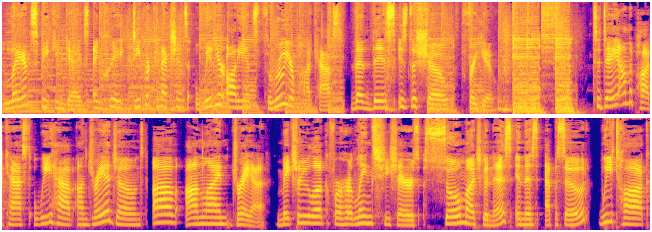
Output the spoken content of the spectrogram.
land speaking gigs, and create deeper connections with your audience through your podcast, then this is the show for you. Today on the podcast, we have Andrea Jones of Online Drea. Make sure you look for her links. She shares so much goodness in this episode. We talk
